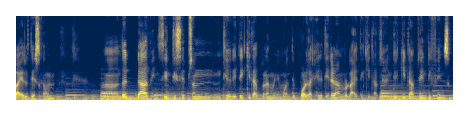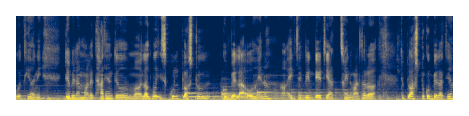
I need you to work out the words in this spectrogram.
बाहिर देशका हुन्। द डा भिन्सी डिसेप्सन थियो कि त्यो किताबमा मैले मैले त्यो पढ्दाखेरि धेरै राम्रो लाग्यो त्यो किताब चाहिँ। अनि त्यो किताब चाहिँ डिफेन्सको थियो अनि त्यो बेला मलाई थाहा थिएन त्यो लगभग स्कुल प्लस टूको बेला हो होइन? एक्ज्याक्टली डेट याद छैन मलाई तर त्यो प्लस टूको बेला थियो।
